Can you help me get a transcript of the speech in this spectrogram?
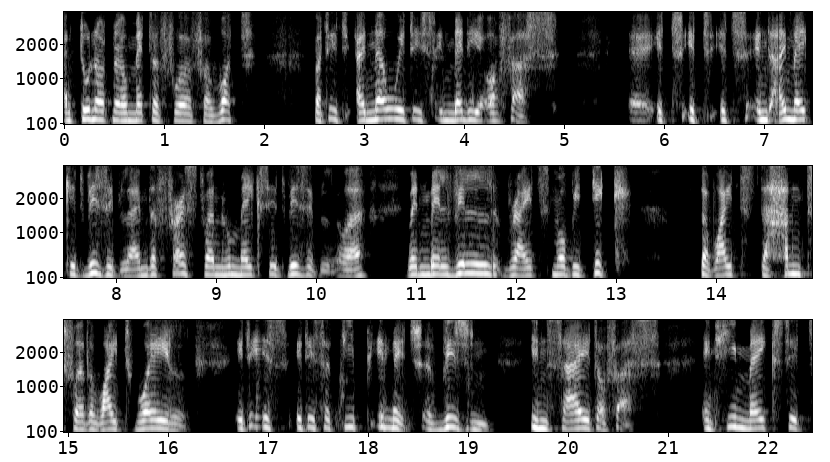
I do not know metaphor for what but it i know it is in many of us. Uh, it it it's and i make it visible. I'm the first one who makes it visible. Or when melville writes moby dick the white the hunt for the white whale it is it is a deep image a vision inside of us and he makes it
